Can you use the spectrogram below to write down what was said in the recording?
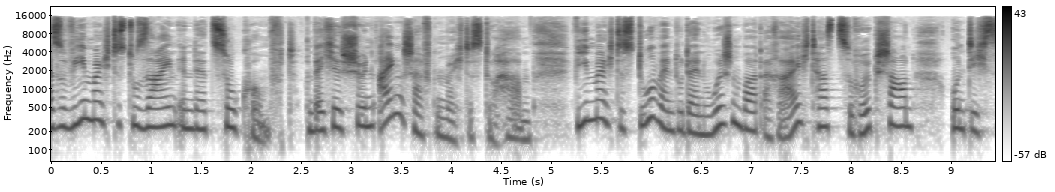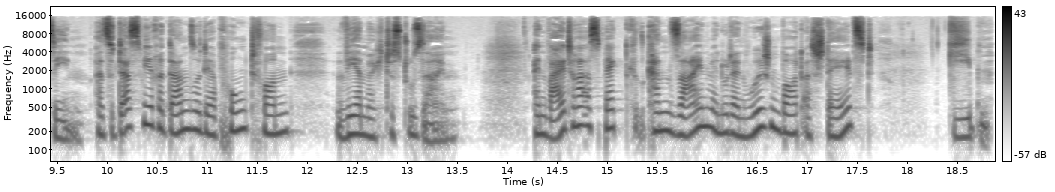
Also wie möchtest du sein in der Zukunft? Und welche schönen Eigenschaften möchtest du haben? Wie möchtest du, wenn du dein Vision Board erreicht hast, zurückschauen und dich sehen? Also das wäre dann so der Punkt von, wer möchtest du sein? Ein weiterer Aspekt kann sein, wenn du dein Vision Board erstellst, geben.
